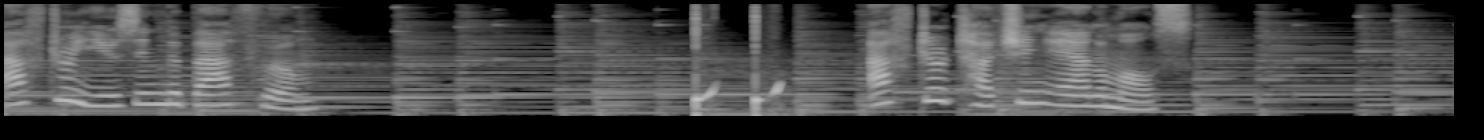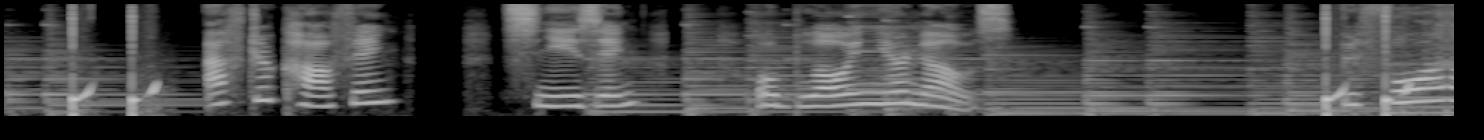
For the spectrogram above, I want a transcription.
After using the bathroom. After touching animals. After coughing, sneezing, or blowing your nose. Before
